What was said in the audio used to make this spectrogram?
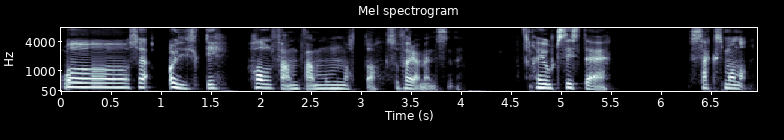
Og så er jeg alltid halv fem-fem om natta, så får jeg mensen. Jeg har gjort de siste seks månedene.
